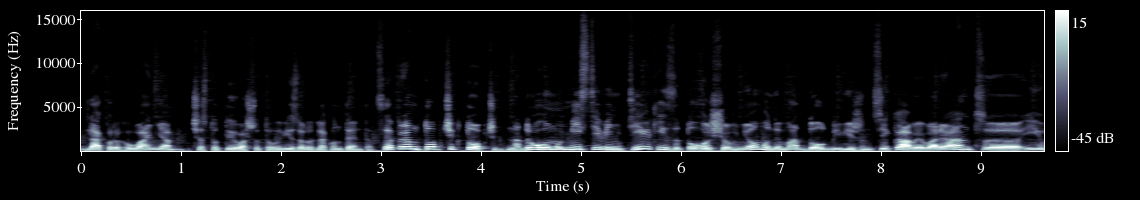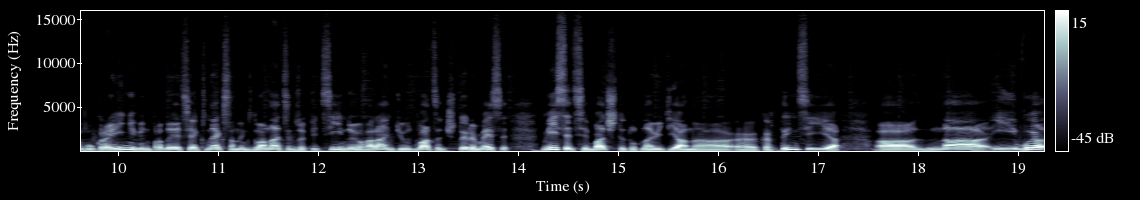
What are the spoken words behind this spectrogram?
для коригування частоти вашого телевізору для контента. Це прям топчик-топчик. На другому місці він тільки із-за того, що в ньому нема Dolby Vision. Цікавий варіант, е, і в Україні він продається як Nexon X12 з офіційною гарантією 24 месі- місяці. Бачите, тут навіть я на е, картинці є. На, і ви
